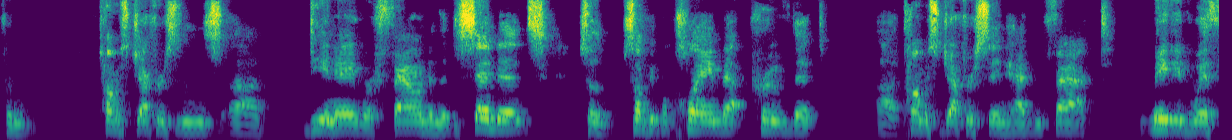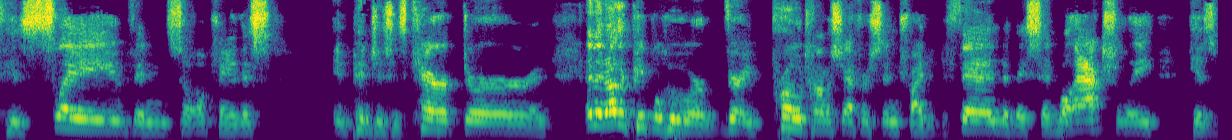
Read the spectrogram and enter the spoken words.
from Thomas Jefferson's uh, DNA were found in the descendants. So some people claim that proved that uh, Thomas Jefferson had in fact mated with his slave, and so okay, this impinges his character and and then other people who are very pro Thomas Jefferson tried to defend and they said well actually his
